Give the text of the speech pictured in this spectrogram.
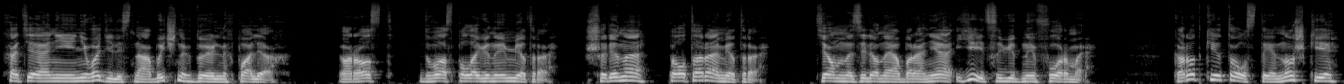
хотя они и не водились на обычных дуэльных полях. Рост – 2,5 метра ширина – полтора метра, темно-зеленая броня яйцевидной формы. Короткие толстые ножки,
